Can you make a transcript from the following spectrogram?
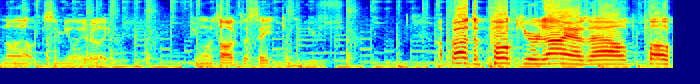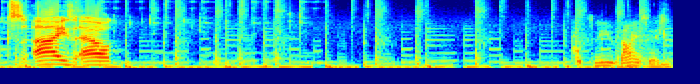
No, not simulator. Like, if you want to talk to Satan, about to poke your eyes out, pokes eyes out. Puts new eyes in.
